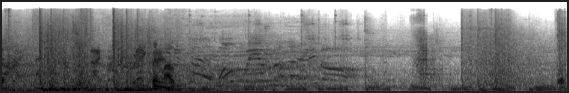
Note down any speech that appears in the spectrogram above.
Снайпер. Поймал. Вот.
